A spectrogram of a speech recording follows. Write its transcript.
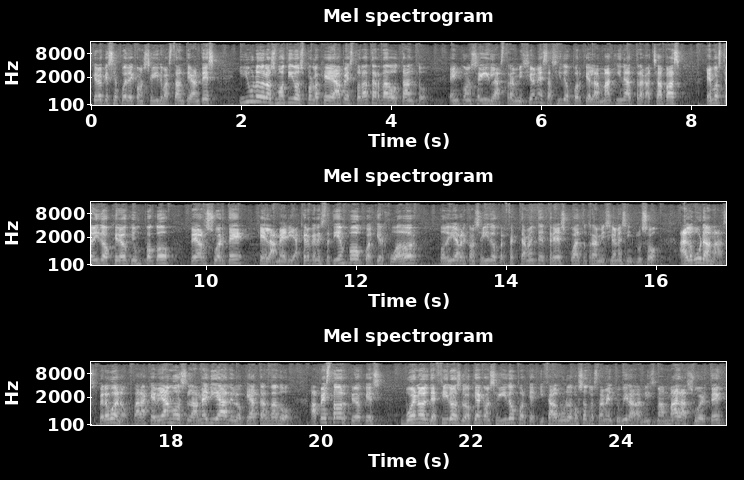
creo que se puede conseguir bastante antes, y uno de los motivos por los que Apestor ha tardado tanto en conseguir las transmisiones ha sido porque la máquina traga chapas hemos tenido creo que un poco peor suerte que la media. Creo que en este tiempo cualquier jugador podría haber conseguido perfectamente 3, 4 transmisiones, incluso alguna más. Pero bueno, para que veamos la media de lo que ha tardado a Pestor, creo que es bueno el deciros lo que ha conseguido porque quizá alguno de vosotros también tuviera la misma mala suerte,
